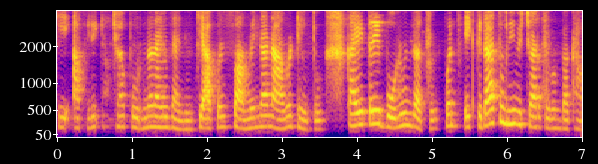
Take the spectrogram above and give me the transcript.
की आपली इच्छा पूर्ण नाही झाली की आपण स्वामींना नावं ठेवतो काहीतरी बोलून जातो पण एकदा तुम्ही विचार करून बघा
